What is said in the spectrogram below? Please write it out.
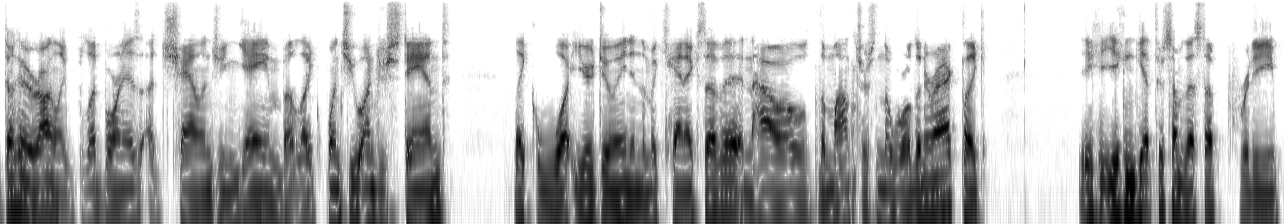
don't get me wrong, like Bloodborne is a challenging game, but like once you understand like what you're doing and the mechanics of it and how the monsters in the world interact, like you, you can get through some of that stuff pretty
